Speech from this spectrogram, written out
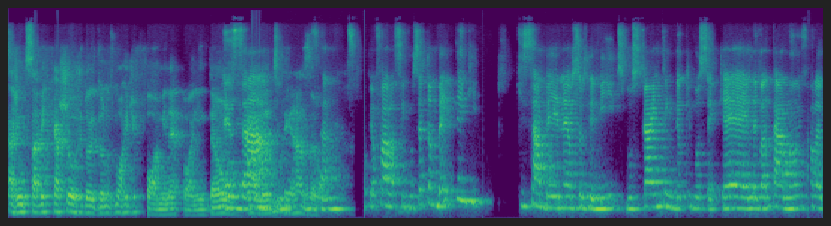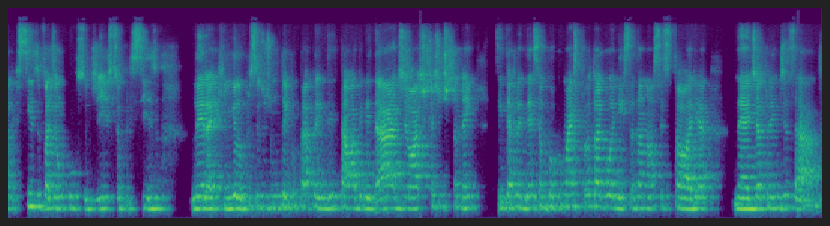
A gente sabe que cachorro de dois donos morre de fome, né, Polly? Então, exato, tem razão. Exato. Porque eu falo assim, você também tem que, que saber né, os seus limites, buscar entender o que você quer, levantar a mão e falar, eu preciso fazer um curso disso, eu preciso ler aquilo, preciso de um tempo para aprender tal habilidade. Eu acho que a gente também tem que aprender a ser um pouco mais protagonista da nossa história né, de aprendizado.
